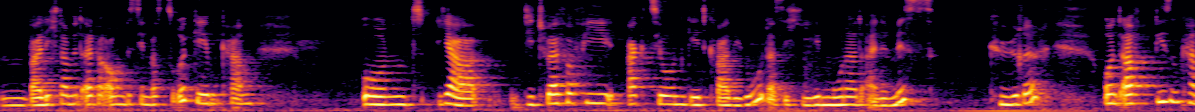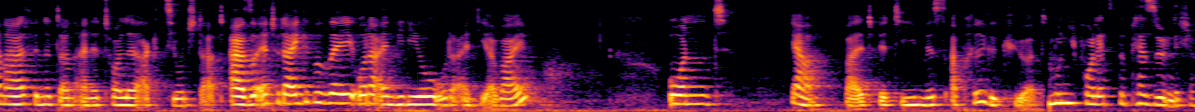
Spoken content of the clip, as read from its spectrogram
mm, weil ich damit einfach auch ein bisschen was zurückgeben kann. Und ja, die 12 for Fee Aktion geht quasi so, dass ich jeden Monat eine Miss küre. Und auf diesem Kanal findet dann eine tolle Aktion statt. Also entweder ein Giveaway oder ein Video oder ein DIY. Und ja, bald wird die Miss April gekürt. Nun die vorletzte persönliche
